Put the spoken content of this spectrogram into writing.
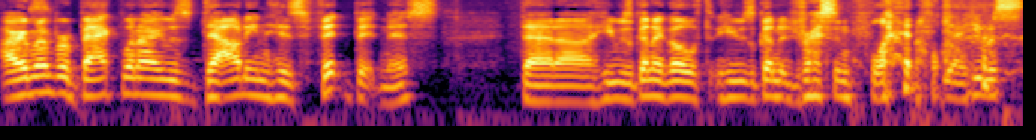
I remember back when I was doubting his Fitbitness that uh, he was gonna go th- he was gonna dress in flannel. Yeah, he was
